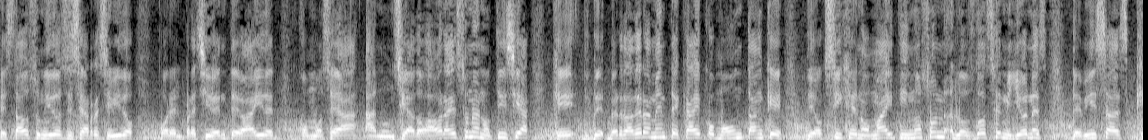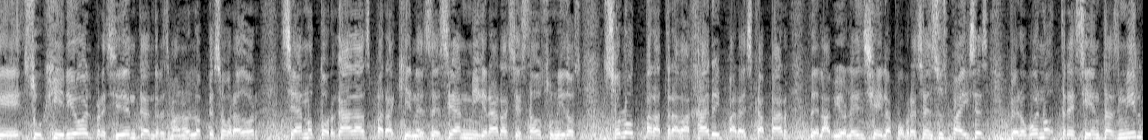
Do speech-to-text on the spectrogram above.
Estados Unidos y sea recibido por el presidente Biden, como se ha anunciado. Ahora es una noticia que de- verdaderamente cae como un tanque de oxígeno, Maiti. No son los 12 millones de visas que sugirió el presidente Andrés Manuel López Obrador sean otorgadas para quienes desean migrar hacia Estados Unidos solo para trabajar y para escapar de la violencia y la pobreza en sus países, pero bueno, 300 mil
